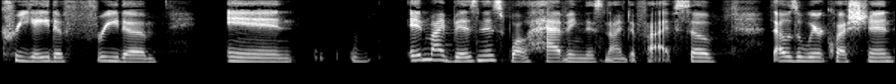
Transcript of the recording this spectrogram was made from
creative freedom in in my business while having this nine to five? So that was a weird question,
